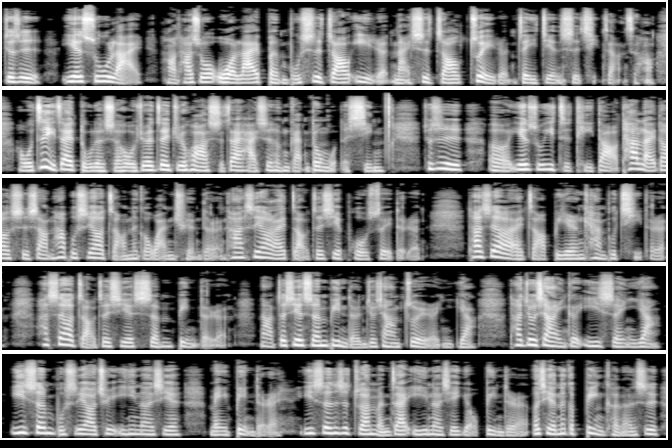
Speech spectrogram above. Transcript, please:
就是耶稣来，哈，他说：“我来本不是招义人，乃是招罪人。”这一件事情，这样子哈。我自己在读的时候，我觉得这句话实在还是很感动我的心。就是呃，耶稣一直提到，他来到世上，他不是要找那个完全的人，他是要来找这些破碎的人，他是要来找别人看不起的人，他是要找这些生病的人。那这些生病的人就像罪人一样，他就像一个医生一样，医生不是要去医那些没病的人。医生是专门在医那些有病的人，而且那个病可能是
